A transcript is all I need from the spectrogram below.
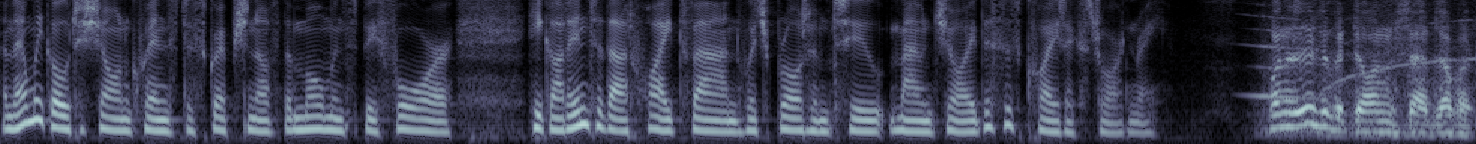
And then we go to Sean Quinn's description of the moments before he got into that white van which brought him to Mountjoy. This is quite extraordinary. When Elizabeth Dunne said, look,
